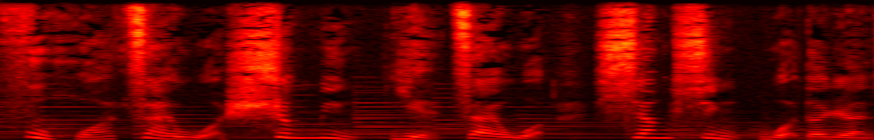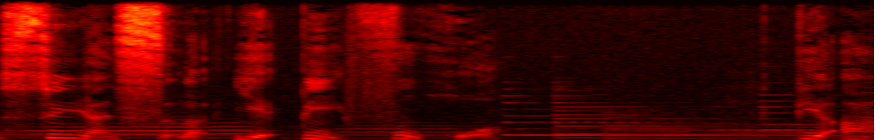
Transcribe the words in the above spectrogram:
复活在我，生命也在我。相信我的人，虽然死了，也必复活。”第二，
